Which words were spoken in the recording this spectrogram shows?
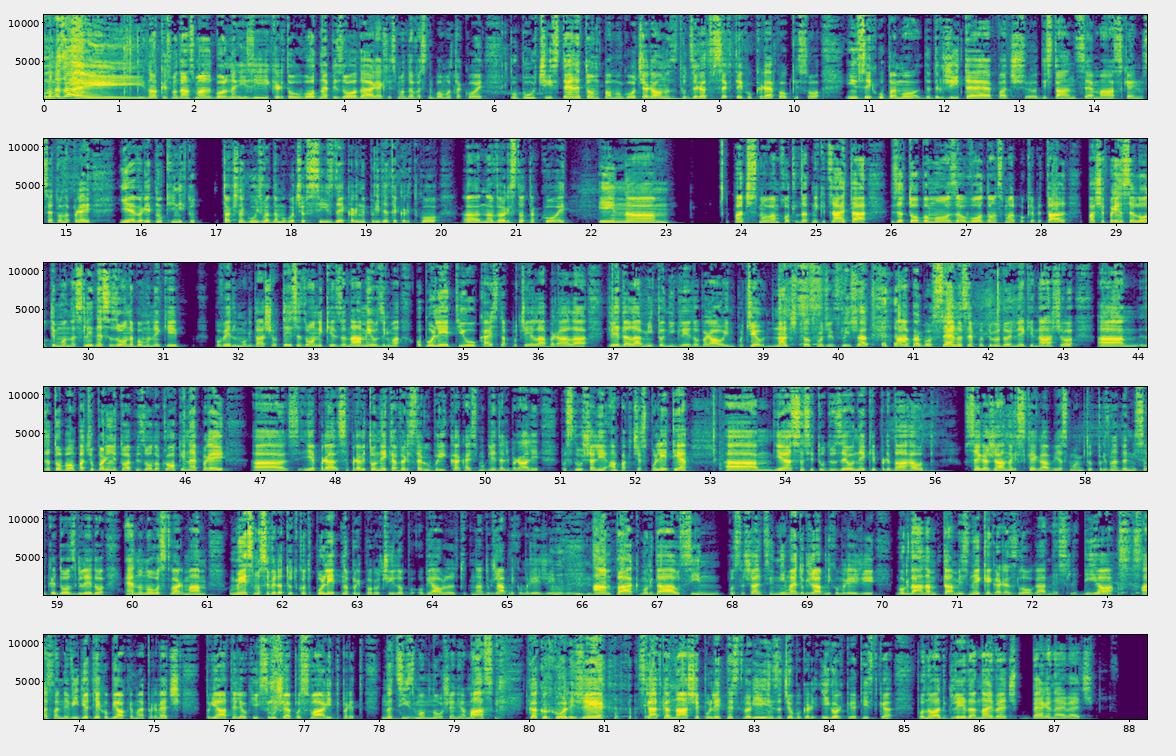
smo nazaj. No, ker smo danes malo bolj na izi, ker je to uvodna epizoda, rekli smo, da vas ne bomo takoj pobuči s tenetom, pa mogoče ravno tudi zaradi vseh teh ukrepov, ki so in se jih upajmo, da držite, pač eh, distance, maske in vse to naprej, je verjetno v kinih tudi takšna gužva, da mogoče vsi zdaj kar ne pridete kar tako uh, na vrsto takoj. In um, pač smo vam hoteli dati nekaj cajta, zato bomo za uvod danes malo poklepetali, pa še preden se lotimo naslednje sezone, bomo nekaj povedali morda še o tej sezoni, ki je za nami, oziroma o poletju, kaj sta počela, brala, gledala, mi to ni gledal, bral in počel nič, to smo že slišali, ampak bo vseeno se potrudil in nekaj našel. Um, zato bomo pač obrnili to epizodo krok in najprej. Uh, je prav, se pravi, to neka vrsta rubrika, kaj smo gledali, brali, poslušali, ampak čez poletje. Um, jaz sem si tudi vzel nekaj predaha od vsega žanrskega, jaz moram tudi priznati, da nisem kaj dosti gledal, eno novo stvar imam. Vmes smo seveda tudi kot poletno priporočilo objavljali tudi na družabnih omrežjih, mm -hmm. ampak morda vsi poslušalci nimajo družabnih omrežij, morda nam tam iz nekega razloga ne sledijo ali pa ne vidijo teh objav, ker imajo preveč prijateljev, ki jih skušajo posvariti pred nacizmom nošenja mask. Kakorkoli že, skratka, naše poletne stvari in začel bo kar Igor, ki je tisti, ki ponovadi gleda največ, bere največ,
